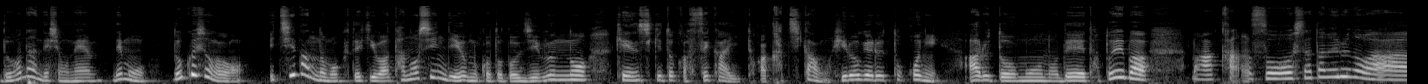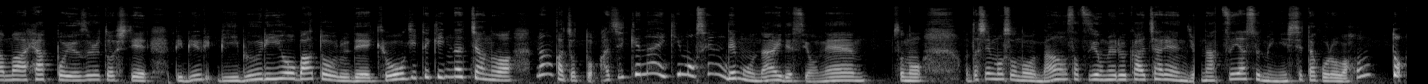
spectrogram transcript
どうなんでしょうね。でも読書の一番の目的は楽しんで読むことと自分の見識とか世界とか価値観を広げるとこにあると思うので例えばまあ感想をしたためるのはまあ100歩譲るとしてビビビブリオバトルで競技的になっちゃうのはなんかちょっと味気ない気もせんでもないですよね。その私もその何冊読めるかチャレンジ夏休みにしてた頃は本当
